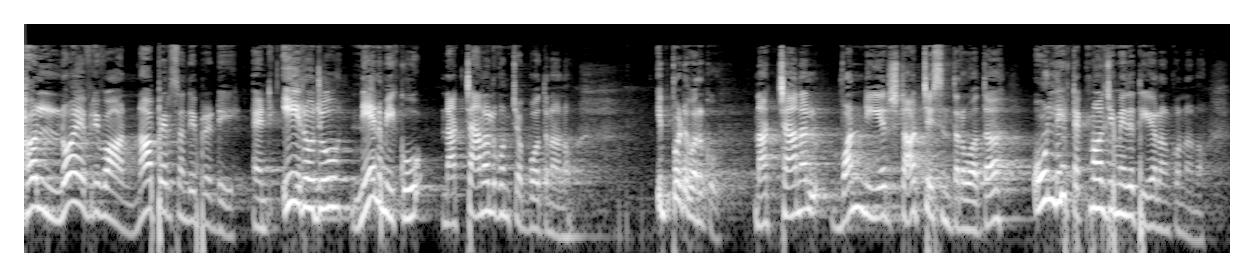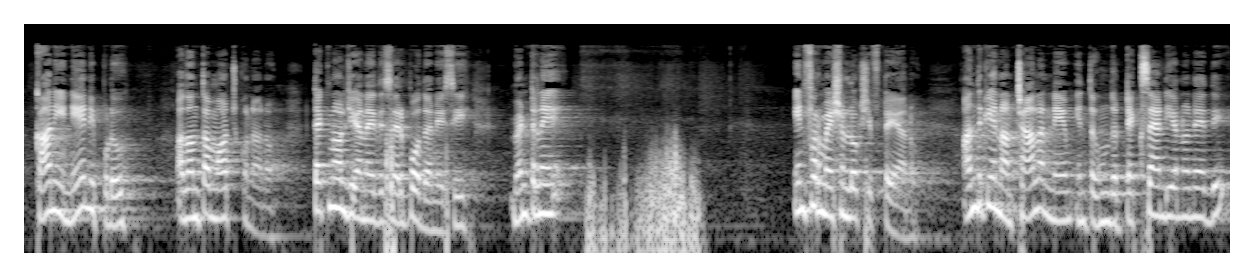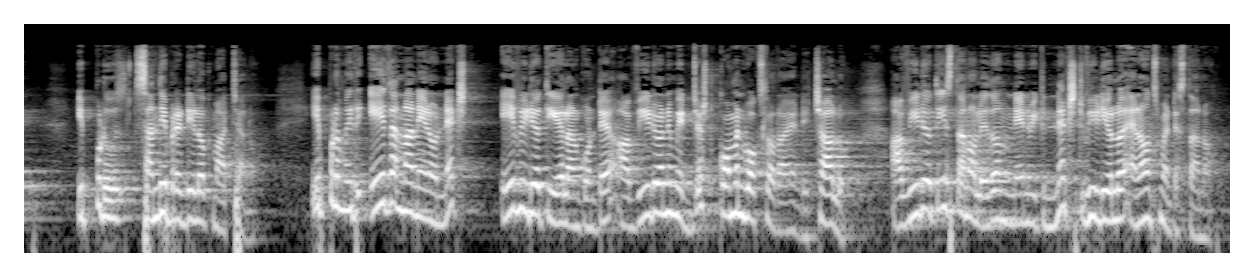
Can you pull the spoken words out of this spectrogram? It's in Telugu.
హలో ఎవ్రీవాన్ నా పేరు సందీప్ రెడ్డి. అండ్ ఈరోజు నేను మీకు నా ఛానల్ గురించి చెప్పబోతున్నాను. ఇప్పటి వరకు నా ఛానల్ వన్ ఇయర్ స్టార్ట్ చేసిన తర్వాత ఓన్లీ టెక్నాలజీ మీద తీయాలనుకున్నాను. కానీ నేను ఇప్పుడు అదంతా మార్చుకున్నాను. టెక్నాలజీ అనేది సరిపోదనేసి వెంటనే ఇన్ఫర్మేషన్లోకి షిఫ్ట్ అయ్యాను. అందుకే నా ఛానల్ నేమ్ ఇంతకుముందు టెక్స్ అనేది ఇప్పుడు సందీప్ రెడ్డిలోకి మార్చాను. ఇప్పుడు మీరు ఏదన్నా నేను నెక్స్ట్ ఏ వీడియో తీయాలనుకుంటే ఆ వీడియోని మీరు జస్ట్ కామెంట్ బాక్స్లో రాయండి. చాలు. ఆ వీడియో తీస్తానో లేదో నేను మీకు నెక్స్ట్ వీడియోలో అనౌన్స్మెంట్ ఇస్తాను.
